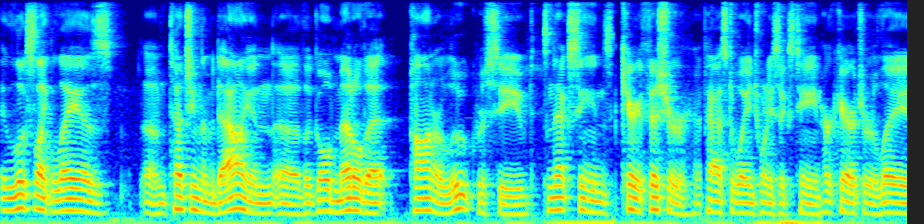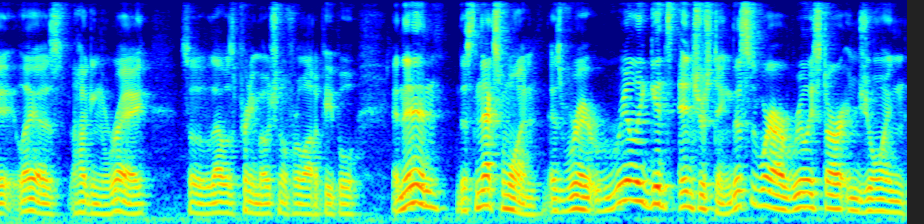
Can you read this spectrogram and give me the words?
It looks like leia's um, touching the medallion, uh, the gold medal that Han or Luke received. This next scene's Carrie Fisher passed away in 2016. Her character Leia, Leia is hugging Rey, so that was pretty emotional for a lot of people. And then this next one is where it really gets interesting. This is where I really start enjoying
